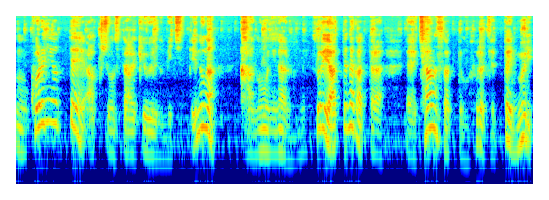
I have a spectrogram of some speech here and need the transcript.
うん、これによってアクションスター級への道っていうのが可能になるのね。それやってなかったら、えー、チャンスあってもそれは絶対無理、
